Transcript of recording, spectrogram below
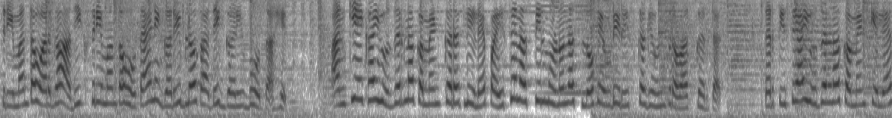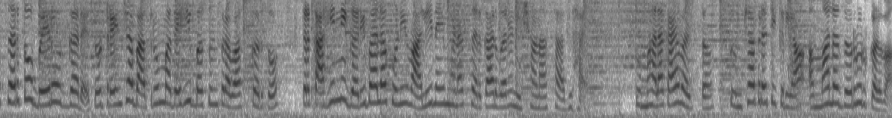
श्रीमंत वर्ग अधिक श्रीमंत होत आहे आणि गरीब लोक अधिक गरीब होत आहेत. आणखी एका युजरनं कमेंट करत लिहिले पैसे नसतील म्हणूनच लोक एवढी रिस्क घेऊन प्रवास करतात. तर तिसऱ्या युजरनं कमेंट केले सर तो बेरोजगार आहे. तो ट्रेनच्या बाथरूममध्येही बसून प्रवास करतो. तर काहींनी गरिबाला कुणी वाली नाही म्हणत सरकारवर निशाणा साधलाय. तुम्हाला काय वाटतं? तुमच्या प्रतिक्रिया आम्हाला जरूर कळवा.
